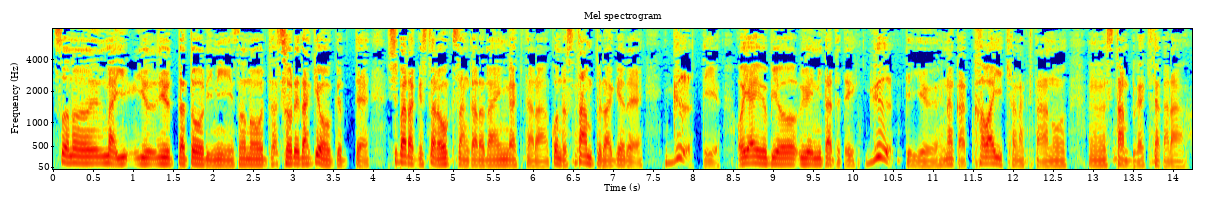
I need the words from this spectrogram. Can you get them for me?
その、まあ、言った通りに、その、それだけを送って、しばらくしたら奥さんから LINE が来たら、今度スタンプだけで、グーっていう、親指を上に立てて、グーっていう、なんか可愛いキャラクターの、うん、スタンプが来たから、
